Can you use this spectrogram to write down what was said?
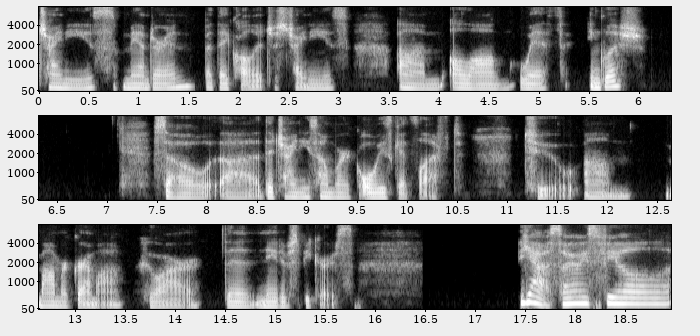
Chinese, Mandarin, but they call it just Chinese, um, along with English. So uh, the Chinese homework always gets left to um, mom or grandma, who are the native speakers. Yes, I always feel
